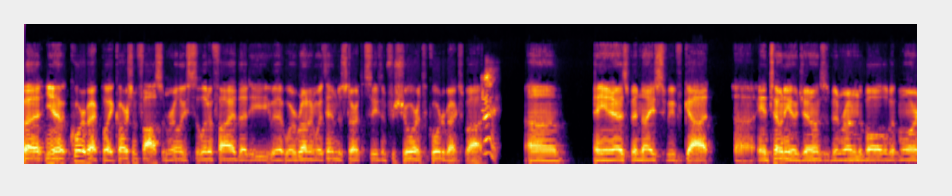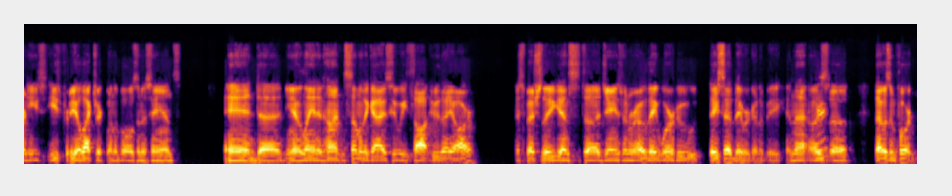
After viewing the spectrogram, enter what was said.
but you know quarterback play carson fossum really solidified that he that we're running with him to start the season for sure at the quarterback spot. Um, and you know it's been nice. We've got uh, antonio jones has been running the ball a little bit more and he's he's pretty electric when the ball's in his hands. And uh, you know landon hunt and some of the guys who we thought who they are especially against uh, James Monroe, they were who they said they were going to be, and that was uh, that was important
